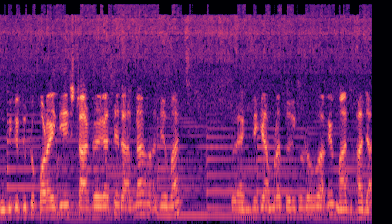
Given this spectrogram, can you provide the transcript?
দুদিকে দুটো কড়াই দিয়ে স্টার্ট হয়ে গেছে রান্না আজকে মাছ। তো একদিকে আমরা তৈরি করে নেব আগে মাছ ভাজা।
